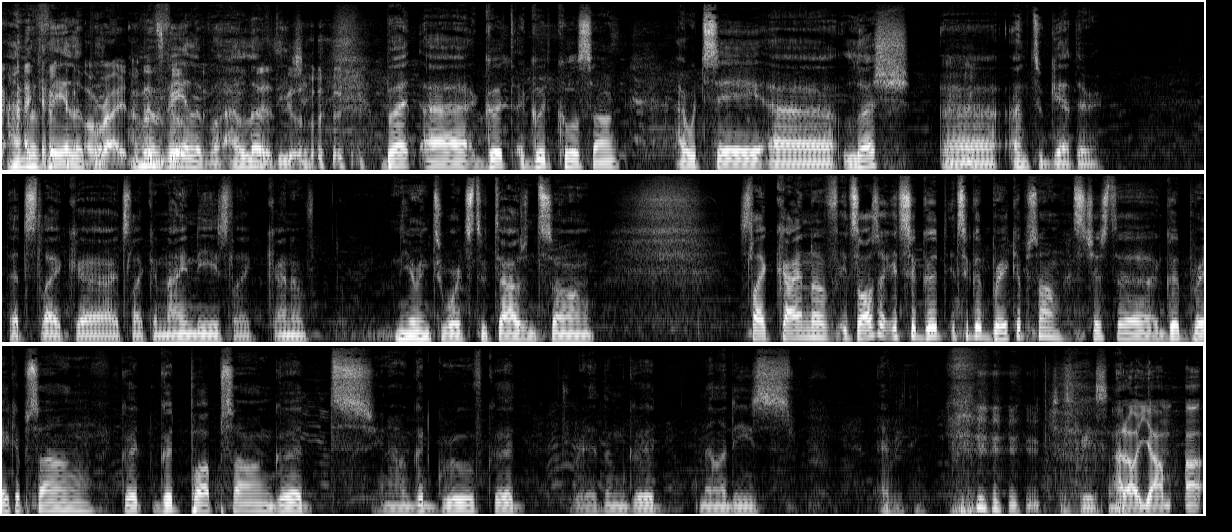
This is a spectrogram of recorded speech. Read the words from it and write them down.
I'm available. All right, I'm let's go. available. I love Let's DJing. but uh, good, a good, cool song. I would say uh, "Lush" uh, Mm-hmm. "Untogether." That's like uh, it's like a '90s, like kind of nearing towards 2000 song. It's like kind of. It's also it's a good it's a good breakup song. It's just a good breakup song. Good good pop song. Good you know good groove. Good rhythm. Good melodies. Everything. Alors il y a un, un-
